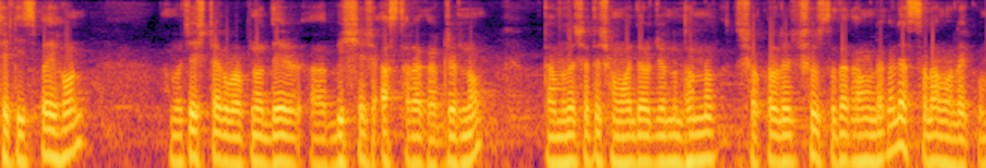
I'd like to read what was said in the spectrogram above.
স্যাটিসফাই হন আমরা চেষ্টা করব আপনাদের বিশেষ আস্থা রাখার জন্য। তো আমাদের সাথে সময় দেওয়ার জন্য ধন্যবাদ। সকালের সুস্থতা কামনা করি। আসসালামু আলাইকুম।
